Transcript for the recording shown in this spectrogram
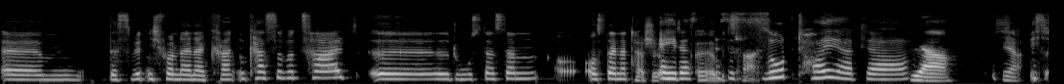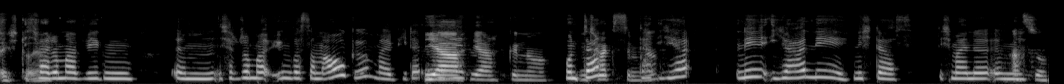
Ähm, das wird nicht von deiner Krankenkasse bezahlt. Äh, du musst das dann aus deiner Tasche Ey, das äh, es ist bezahlen. so teuer da. Ja, Ich, Ja, ich, ist echt ich teuer. war doch mal wegen, ähm, ich hatte doch mal irgendwas am Auge, mal wieder. ja, Nee. ja, genau. Und Ein dann, Taksim, da, ne? ja, nee, ja, nee, nicht das. Ich meine, ähm, Ach so,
